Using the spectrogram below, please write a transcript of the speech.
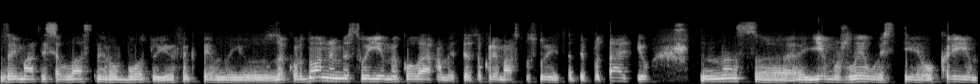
займатися власне роботою ефективною з закордонними своїми колегами. Це зокрема стосується депутатів. У нас е, є можливості, окрім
